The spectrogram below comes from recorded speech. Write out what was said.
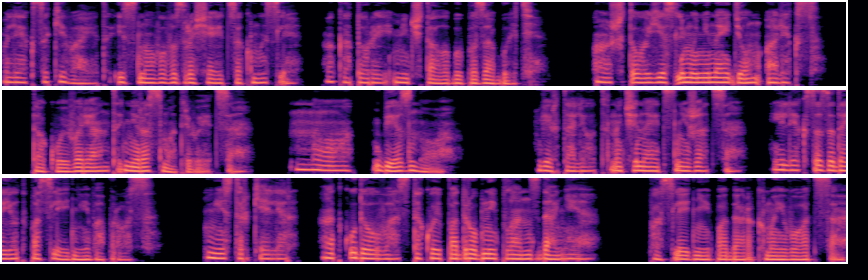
Лекса кивает и снова возвращается к мысли, о которой мечтала бы позабыть. «А что, если мы не найдем Алекс?» Такой вариант не рассматривается. Но без «но». Вертолет начинает снижаться, и Лекса задает последний вопрос. «Мистер Келлер, Откуда у вас такой подробный план здания? Последний подарок моего отца.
